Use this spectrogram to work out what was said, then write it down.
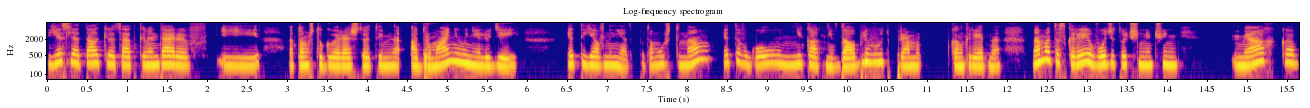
Если отталкиваться от комментариев и о том, что говорят, что это именно одурманивание людей, это явно нет, потому что нам это в голову никак не вдалбливают, прям конкретно. Нам это скорее вводит очень-очень мягко,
